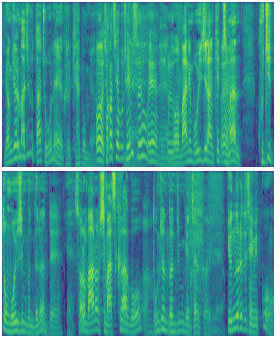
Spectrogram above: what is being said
명절 맞이로 다 좋네. 그렇게 해보면. 어, 다 같이 해보 재밌어요. 예. 네, 그리고 뭐 많이 모이진 않겠지만 굳이 또 모이신 분들은 네. 어. 예, 서로 말 없이 마스크하고 동전 던지면 괜찮을 것 같네요. 윷놀이도 재밌고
